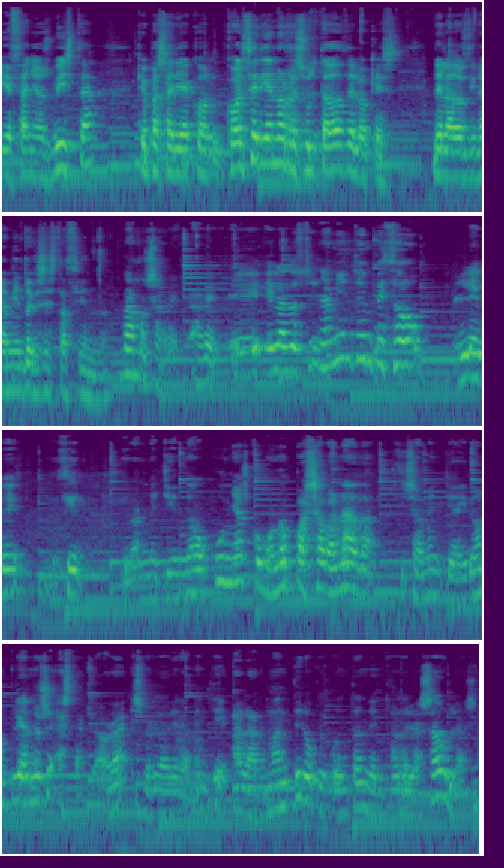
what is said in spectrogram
10 años vista, qué pasaría con, cuáles serían los resultados de lo que es, del adoctrinamiento que se está haciendo? Vamos a ver, a ver, eh, el adoctrinamiento empezó leve, es decir, iban metiendo cuñas, como no pasaba nada, precisamente ha ido ampliándose hasta que ahora es verdaderamente alarmante lo que cuentan dentro de las aulas.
